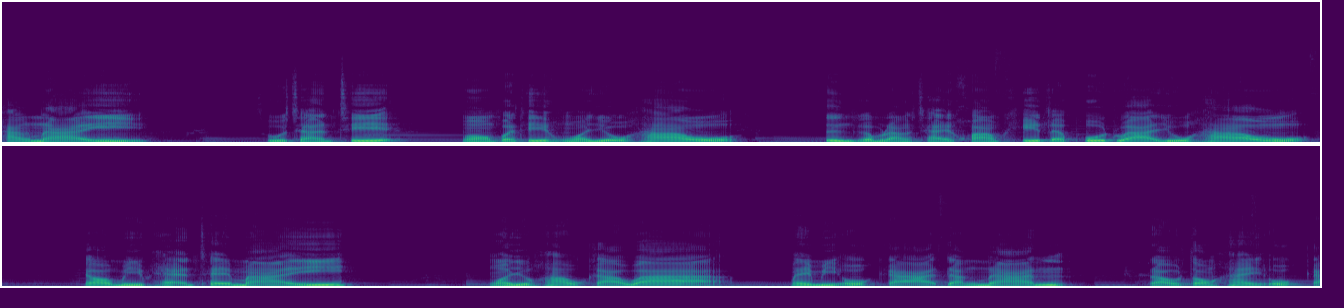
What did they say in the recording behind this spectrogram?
ข้างใน ซูชานชิมองไปที่หัวโยเฮาซึ่งกำลังใช้ความคิดและพูดว่าอยู่เฮา เจ้ามีแผนใช่ไหมหัวโยเฮากล่าวว่าไม่มีโอกาสดังนั้น เราต้องให้โอก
